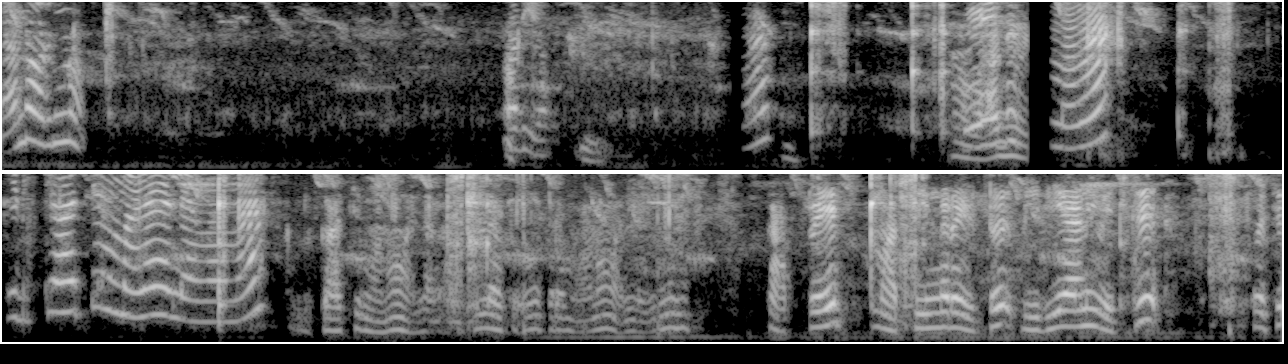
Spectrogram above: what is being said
എല്ലാം തുടങ്ങും മതിയോ? മാമ? കിടക്കാച്ച മഴയല്ലേ കാച്ചി മണമല്ല നല്ല സൂപ്പർ മണമല്ല. ഇനി കപ്പയും മത്തിയും കൂടെ ഇട്ട് ബിരിയാണി വെച്ച് വെച്ച്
